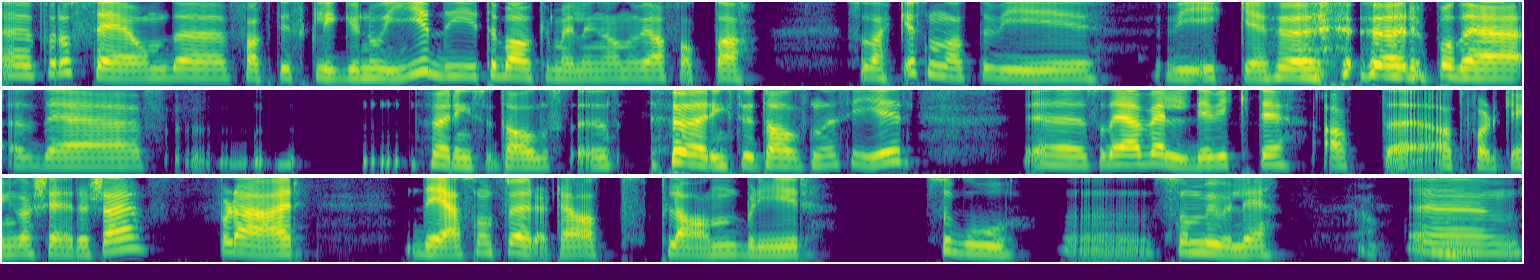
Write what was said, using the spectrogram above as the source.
Uh, for å se om det faktisk ligger noe i de tilbakemeldingene vi har fått, da. Så det er ikke sånn at vi, vi ikke hø hører på det, det høringsuttalelsene sier. Eh, så det er veldig viktig at, at, folk engasjerer seg, for det er det som fører til at planen blir så god uh, som mulig ja. mm. uh,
